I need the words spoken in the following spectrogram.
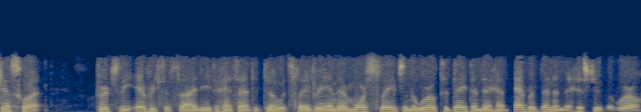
Guess what? Virtually every society has had to deal with slavery, and there are more slaves in the world today than there have ever been in the history of the world.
